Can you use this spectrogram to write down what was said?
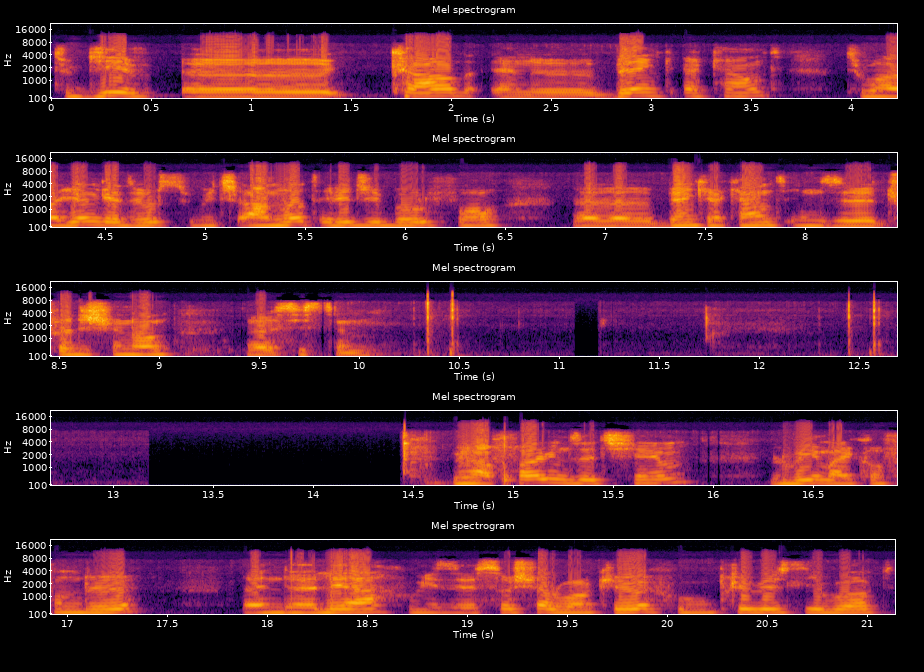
to give card and a bank account to our young adults which are not eligible for a bank account in the traditional uh, system we have five in the team louis my co-founder and uh, Leah, who is a social worker who previously worked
